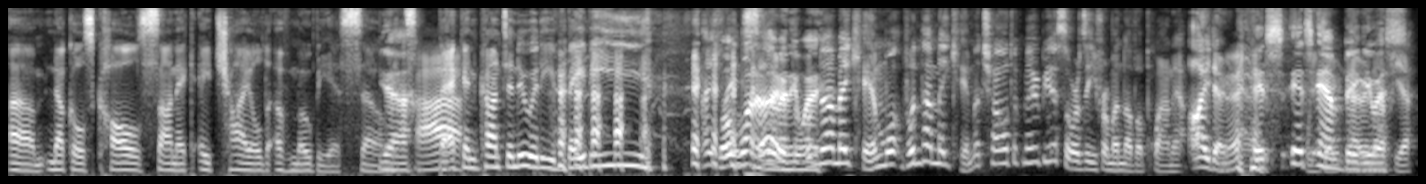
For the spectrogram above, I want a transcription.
um, Knuckles calls Sonic a child of Mobius. So Yeah. it's Ah. back in continuity, baby. I Well, think one of so. them anyway. Wouldn't that make him? What? Wouldn't that make him a child of Mobius, or is he from another planet? I don't know. It's it's We don't know ambiguous. enough yet.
